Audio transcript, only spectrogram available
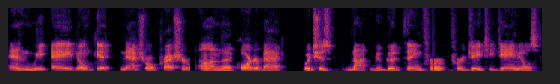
And we, A, don't get natural pressure on the quarterback, which is not a good thing for, for JT Daniels,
